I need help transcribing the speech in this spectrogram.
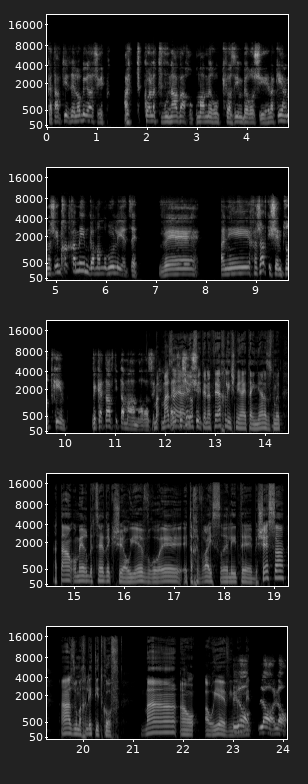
כתבתי את זה לא בגלל שכל התבונה והחוכמה מרוכזים בראשי, אלא כי אנשים חכמים גם אמרו לי את זה. ו... אני חשבתי שהם צודקים, וכתבתי את המאמר הזה. מה זה היה, יוסי, ש... תנתח לי שנייה את העניין הזה, זאת אומרת, אתה אומר בצדק שהאויב רואה את החברה הישראלית אה, בשסע, אז הוא מחליט לתקוף. מה האויב... לא, המד... לא, לא,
